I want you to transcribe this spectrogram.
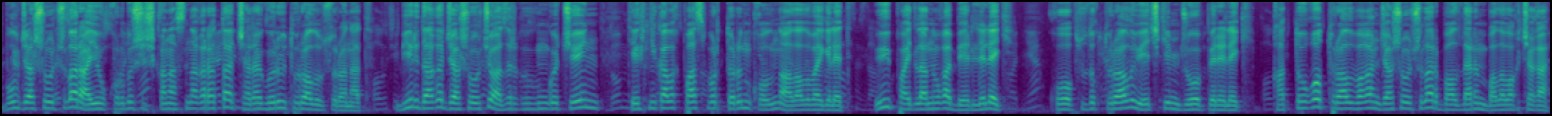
бул жашоочулар аюу курулуш ишканасына карата чара көрүү тууралуу суранат. бир дагы жашоочу азыркы күнгө чейин техникалык паспортторун колуна ала албай келет. Үй пайдаланууга бериле элек коопсуздук тууралуу эч ким жооп бере элек каттоого тура албаган жашоочулар балдарын бала бакчага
